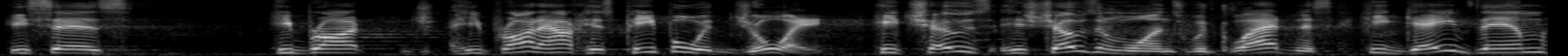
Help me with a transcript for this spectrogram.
He says, he brought, he brought out his people with joy. He chose his chosen ones with gladness. He gave them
